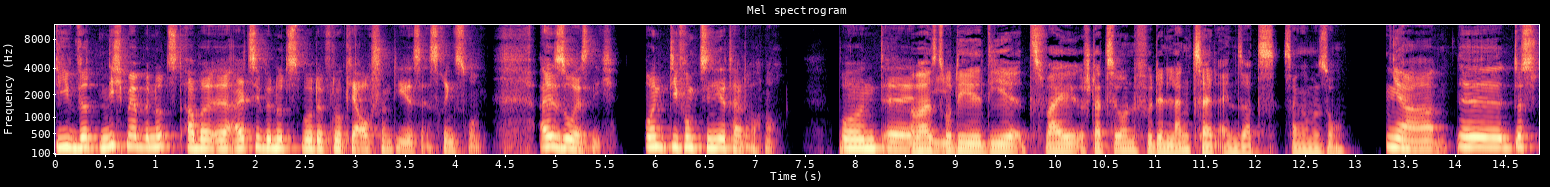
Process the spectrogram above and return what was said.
die wird nicht mehr benutzt, aber äh, als sie benutzt wurde, flog ja auch schon die ISS ringsrum. Also so ist nicht. Und die funktioniert halt auch noch. Und, äh, aber die, so die, die zwei Stationen für den Langzeiteinsatz, sagen wir mal so. Ja, äh, das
